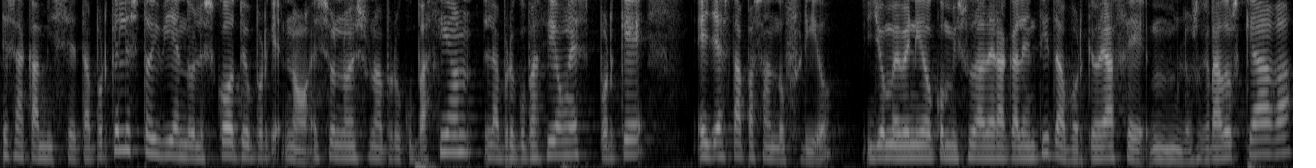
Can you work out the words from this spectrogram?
esa camiseta, por qué le estoy viendo el escote o por qué... No, eso no es una preocupación. La preocupación es por qué ella está pasando frío. Y yo me he venido con mi sudadera calentita porque hoy hace mm, los grados que haga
